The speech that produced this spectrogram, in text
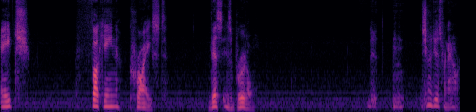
H fucking Christ. This is brutal. She's going to do this for an hour.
